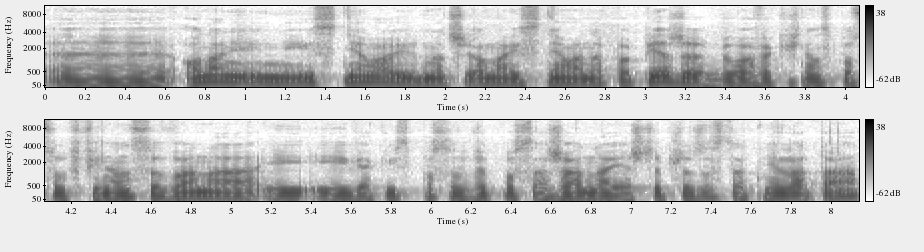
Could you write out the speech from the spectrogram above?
E, ona nie, nie, istniała, znaczy ona istniała na papierze, była w jakiś tam sposób finansowana i, i, w jakiś sposób wyposażana jeszcze przez ostatnie lata,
